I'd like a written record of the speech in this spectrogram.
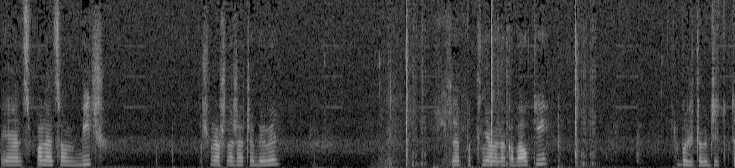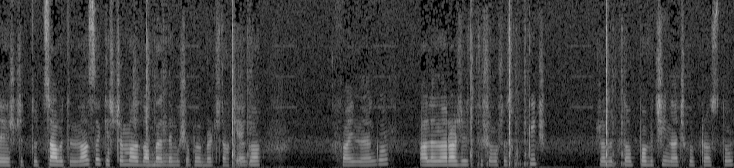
Więc polecam wbić. Śmieszne rzeczy były. Sobie potniemy na kawałki. Później to będzie tutaj jeszcze tu cały ten lasek. Jeszcze moda będę musiał wybrać takiego fajnego. Ale na razie tu się muszę skupić, żeby to powycinać po prostu.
